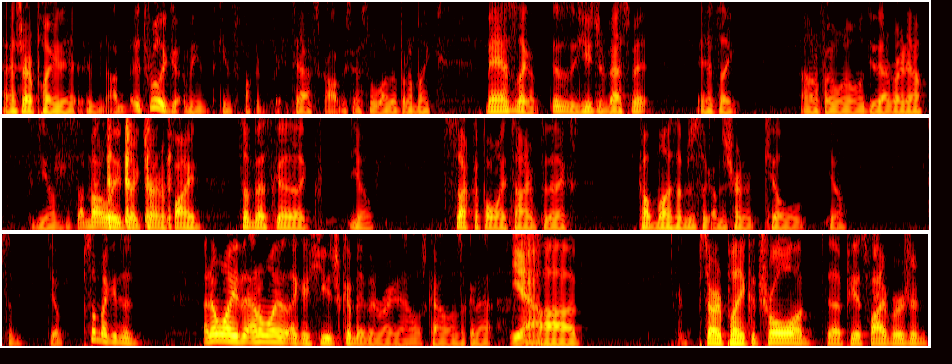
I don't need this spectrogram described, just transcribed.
And I started playing it, and i it's really good. I mean, the game's fucking fantastic. Obviously, I still love it, but I'm like, man, this is like a this is a huge investment, and it's like, I don't know if I want to do that right now because you know I'm just I'm not really like trying to find something that's gonna like you know suck up all my time for the next couple months. I'm just like I'm just trying to kill you know some you know something I can just I don't want I don't want like a huge commitment right now. It's kind of what I was looking at. Yeah. Uh, started playing Control on the PS5 version.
